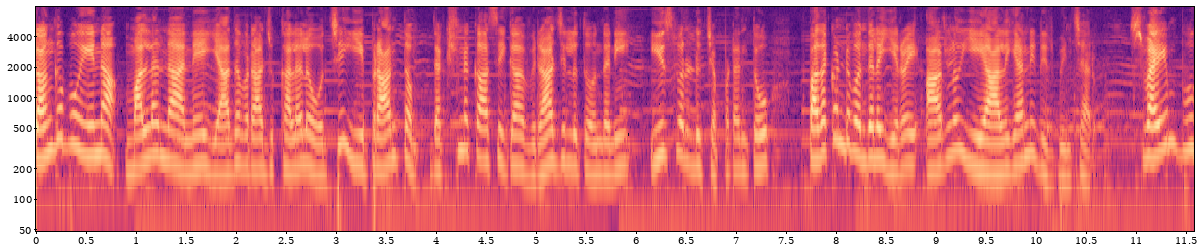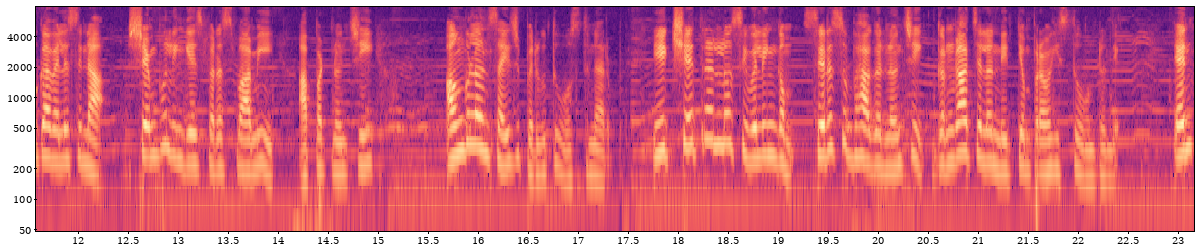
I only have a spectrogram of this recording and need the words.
గంగబోయిన మల్లన్న అనే యాదవరాజు కలలో వచ్చి ఈ ప్రాంతం దక్షిణ కాశీగా విరాజిల్లుతోందని ఈశ్వరుడు చెప్పడంతో పదకొండు వందల ఇరవై ఆరులో ఈ ఆలయాన్ని నిర్మించారు. స్వయంభూగా వెలసిన శంభులింగేశ్వర స్వామి అప్పట్నుంచి అంగుళం సైజు పెరుగుతూ వస్తున్నారు. ఈ క్షేత్రంలో శివలింగం శిరసు భాగం నుంచి గంగాచలం నిత్యం ప్రవహిస్తూ ఉంటుంది. ఎంత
